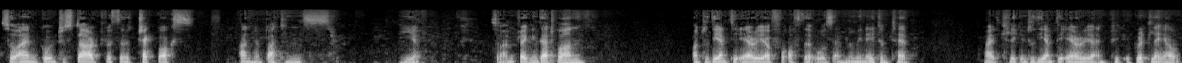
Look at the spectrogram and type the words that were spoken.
So I'm going to start with the checkbox under buttons here. So I'm dragging that one onto the empty area for, of the OSM Nominatim tab right click into the empty area and pick a grid layout.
